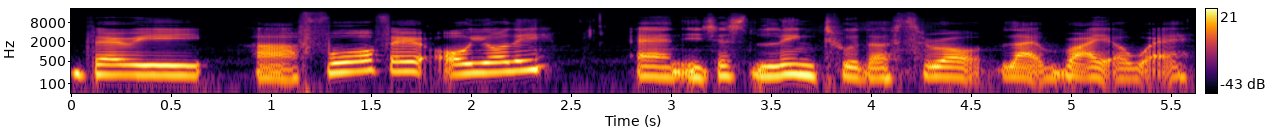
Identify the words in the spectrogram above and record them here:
very uh full, very oily, and it just linked to the throat like right away.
